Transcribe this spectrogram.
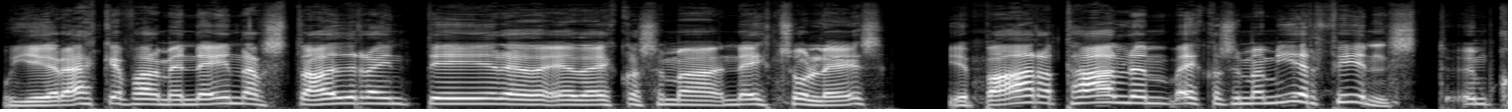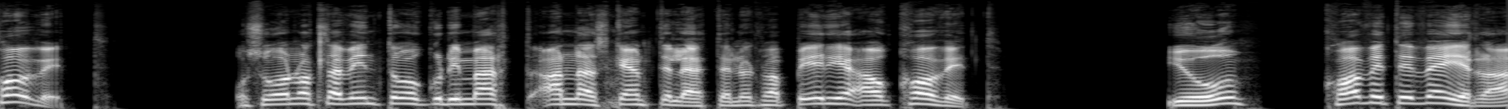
Og ég er ekki að fara með neinar staðrændir eða, eða eitthvað sem að neitt svo leis. Ég er bara að tala um eitthvað sem að mér finnst um COVID. Og svo náttúrulega vindu okkur í margt annað skemmtilegt en við ætlum að byrja á COVID. Jú, COVID er veira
